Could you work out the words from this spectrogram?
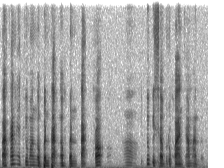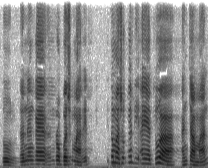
Bahkan yang cuma ngebentak ngebentak tok oh. itu bisa berupa ancaman loh. Betul. Dan yang kayak Robos kemarin itu masuknya di ayat 2 ancaman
